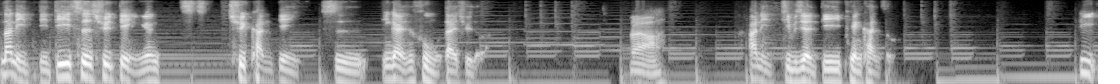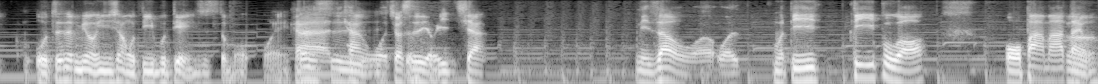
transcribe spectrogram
那你你第一次去电影院去看电影是应该也是父母带去的吧？对啊，啊，你记不记得第一片看什么？第我真的没有印象，我第一部电影是什么？我看，你看我就是有印象。你知道我我我第一第一部哦。我爸妈带我，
